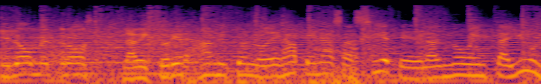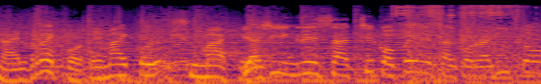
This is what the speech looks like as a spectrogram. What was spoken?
kilómetros. La victoria de Hamilton lo deja apenas a 7 de las 91, el récord de Michael Y Schumacher. allí ingresa Checo Pérez al corralito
